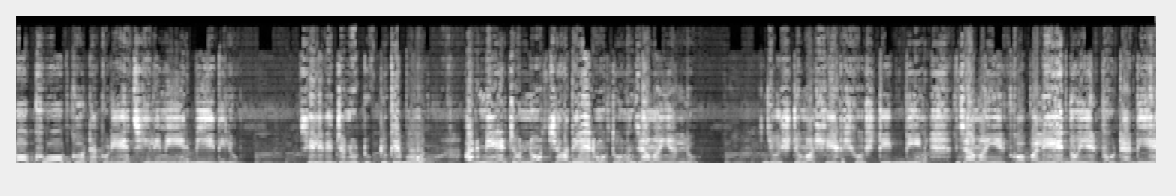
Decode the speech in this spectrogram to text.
বউ খুব ঘটা করে ছেলে মেয়ের বিয়ে দিল। ছেলেদের জন্য টুকটুকে বউ আর মেয়ের জন্য চাঁদের মতন জামাই আনলো। জ্যৈষ্ঠ মাসের ষষ্ঠীর দিন জামাইয়ের কপালে দইয়ের ফোঁটা দিয়ে,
